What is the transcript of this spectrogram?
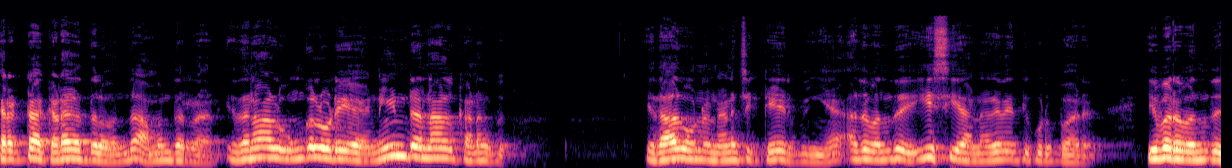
கரெக்டாக கடகத்தில் வந்து அமர்ந்துடுறார். இதனால் உங்களுடைய நீண்ட நாள் கனவு ஏதாவது ஒன்று நினச்சிக்கிட்டே இருப்பீங்க. அது வந்து ஈஸியாக நிறைவேற்றி கொடுப்பாரு. இவர் வந்து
